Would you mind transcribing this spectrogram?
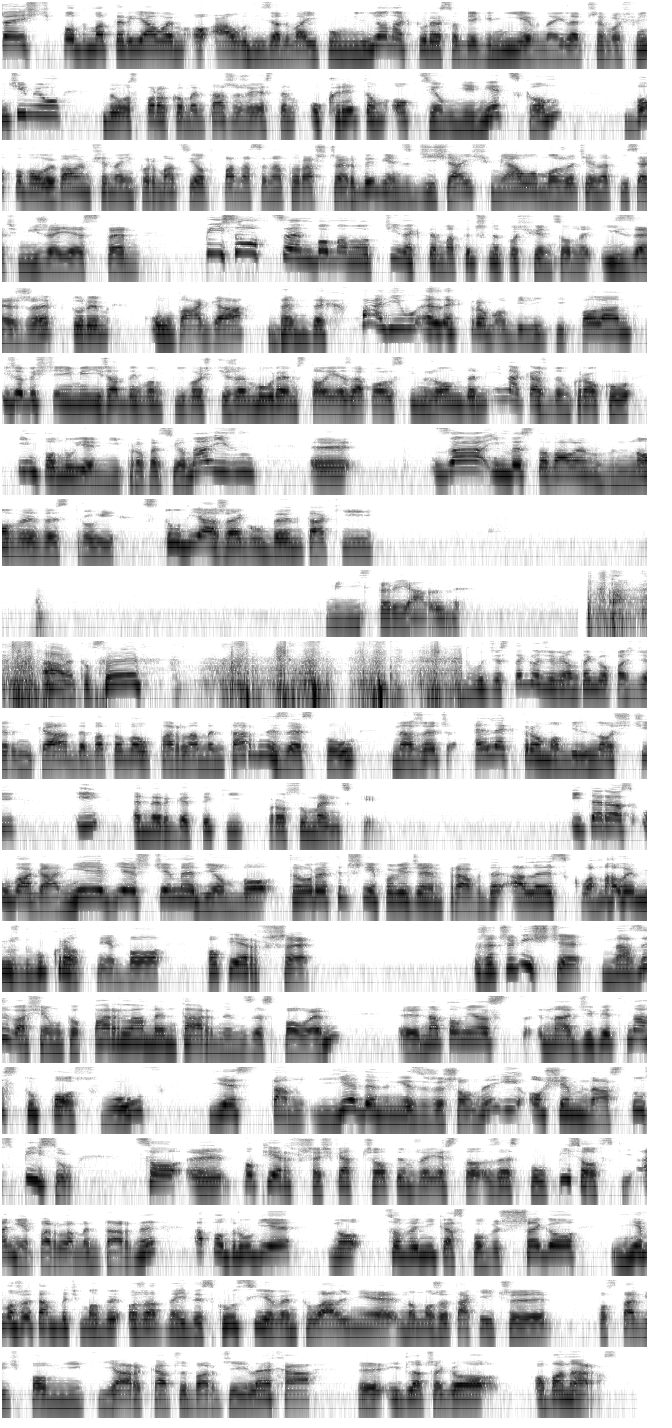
Cześć, pod materiałem o Audi za 2,5 miliona, które sobie gnije w najlepsze w Oświęcimiu, było sporo komentarzy, że jestem ukrytą opcją niemiecką, bo powoływałem się na informacje od pana senatora Szczerby, więc dzisiaj śmiało możecie napisać mi, że jestem pisowcem, bo mamy odcinek tematyczny poświęcony Izerze, w którym uwaga, będę chwalił Electromobility Poland i żebyście nie mieli żadnych wątpliwości, że murem stoję za polskim rządem i na każdym kroku imponuje mi profesjonalizm. Yy, zainwestowałem w nowy wystrój studia, rzekłbym taki ministerialny. Ale to syf. 29 października debatował parlamentarny zespół na rzecz elektromobilności i energetyki prosumenckiej. I teraz uwaga, nie wierzcie mediom, bo teoretycznie powiedziałem prawdę, ale skłamałem już dwukrotnie, bo po pierwsze, rzeczywiście nazywa się to parlamentarnym zespołem, y, natomiast na 19 posłów jest tam jeden niezrzeszony i 18 z PiSu. Co y, po pierwsze świadczy o tym, że jest to zespół pisowski, a nie parlamentarny, a po drugie, no, co wynika z powyższego, nie może tam być mowy o żadnej dyskusji, ewentualnie, no, może takiej, czy postawić pomnik Jarka, czy bardziej Lecha y, i dlaczego oba naraz.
